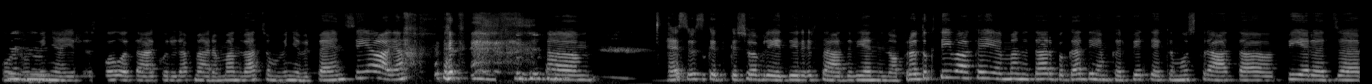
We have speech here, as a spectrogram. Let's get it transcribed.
un, mm -hmm. un mhm. viņai ir skolotāja, kur ir apmēram mana vecuma, viņa ir pensijā. Ja? Tad, um, Es uzskatu, ka šobrīd ir, ir viena no produktīvākajiem mana darba gadiem, kad ir pietiekami uzkrāta pieredze,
